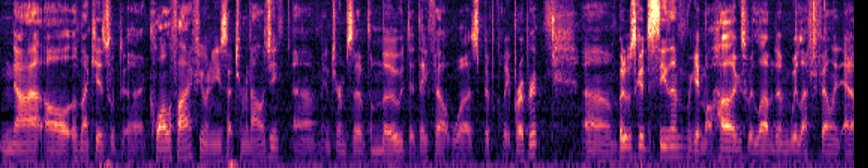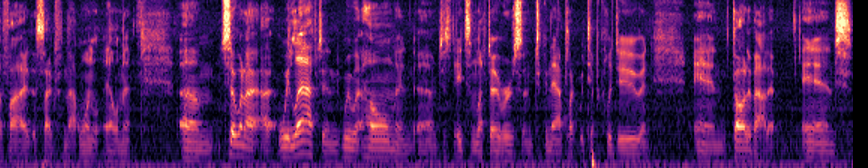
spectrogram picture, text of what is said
not all of my kids would uh, qualify, if you want to use that terminology, um, in terms of the mode that they felt was biblically appropriate. Um, but it was good to see them. We gave them all hugs. We loved them. We left feeling edified, aside from that one element. Um, so when I, I, we left and we went home and uh, just ate some leftovers and took a nap like we typically do and and thought about it and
